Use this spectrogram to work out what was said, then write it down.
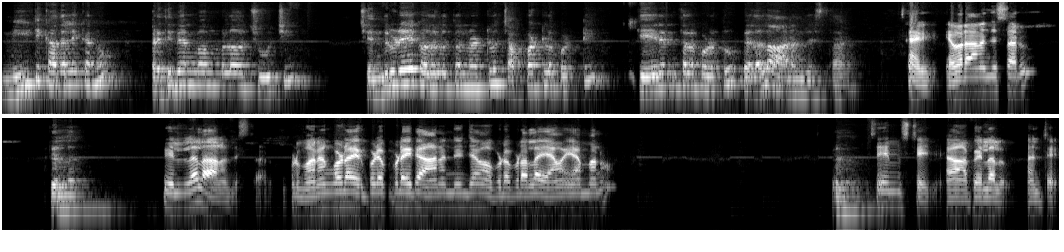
నీటి కదలికను ప్రతిబింబంలో చూచి చంద్రుడే కదులుతున్నట్లు చప్పట్లు కొట్టి కేరింతలు కొడుతూ పిల్లలు ఆనందిస్తారు. ఎవరు ఆనందిస్తారు? పిల్లలు పిల్లలు ఆనందిస్తారు. ఇప్పుడు మనం కూడా ఎప్పుడెప్పుడైతే ఆనందించామో అప్పుడప్పుడల్లా ఏమయ్యాం మనం? సేమ్ స్టేజ్ ఆ పిల్లలు అంతే.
